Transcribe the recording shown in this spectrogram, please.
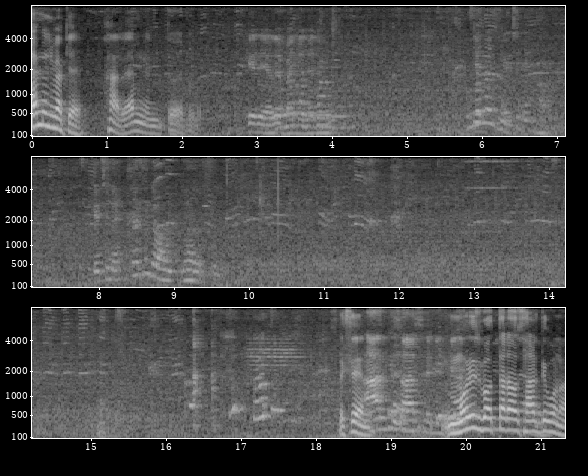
এমনি নিবা কে? হ্যাঁ এমনি নিতে হবে। কে রে আরে বাইরে যাব কে ছিল কাছে যাও ঘরে দেখছেন? মরিচ ভর্তাটাও ছাড় দিব না।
